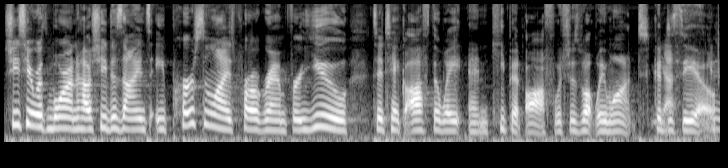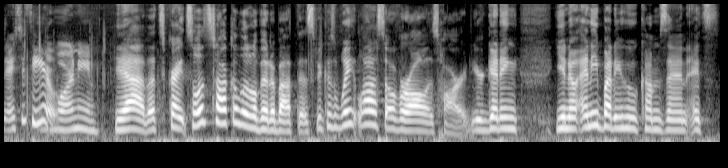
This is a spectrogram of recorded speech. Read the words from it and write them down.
She's here with more on how she designs a personalized program for you to take off the weight and keep it off, which is what we want. Good yes. to see you. Nice to see you. Good morning. Yeah, that's great. So let's talk a little bit about this because weight loss overall is hard. You're getting, you know, anybody who comes in, it's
